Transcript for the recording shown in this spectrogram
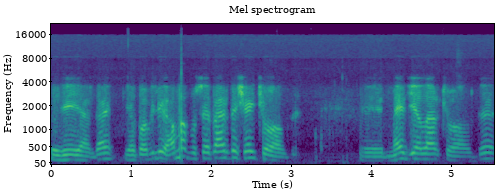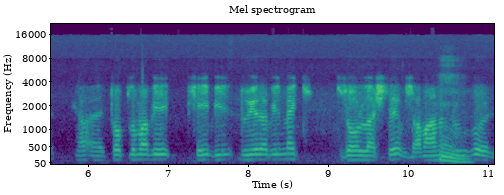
dediği yerden yapabiliyor ama bu sefer de şey çoğaldı. E, medyalar çoğaldı. Ya, e, topluma bir şeyi bil, duyurabilmek zorlaştı. Zamanın hmm. ruhu öyle.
